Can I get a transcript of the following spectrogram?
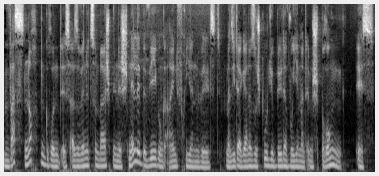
Was noch ein Grund ist, also wenn du zum Beispiel eine schnelle Bewegung einfrieren willst, man sieht ja gerne so Studiobilder, wo jemand im Sprung ist,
